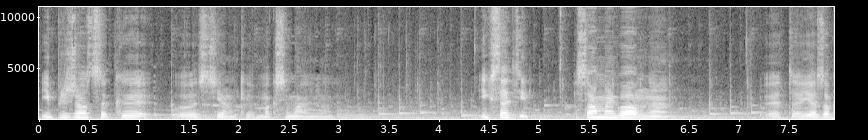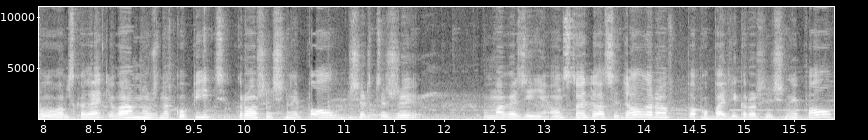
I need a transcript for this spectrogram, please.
и прижаться к э, стенке максимально. И, кстати, самое главное, это я забыл вам сказать, вам нужно купить крошечный пол, чертежи в магазине. Он стоит 20 долларов, покупайте крошечный пол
